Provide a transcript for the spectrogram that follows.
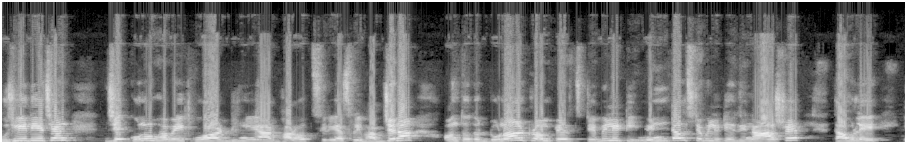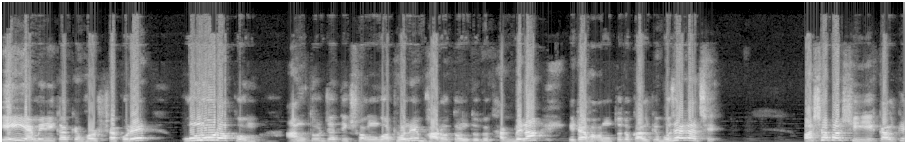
বুঝিয়ে দিয়েছেন যে কোনোভাবেই কোয়াড নিয়ে আর ভারত সিরিয়াসলি ভাবছে না। অন্তত ডোনাল্ড ট্রাম্পের স্টেবিলিটি মেন্টাল স্টেবিলিটি যদি না আসে, তাহলে এই আমেরিকাকে ভরসা করে কোনো রকম আন্তর্জাতিক সংগঠনে ভারত অন্তত থাকবে না। এটা অন্তত কালকে বোঝা গেছে। পাশাপাশি কালকে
